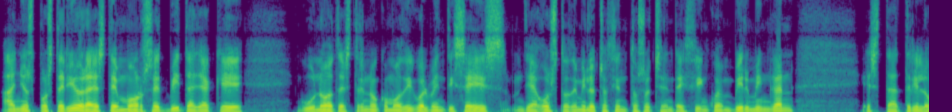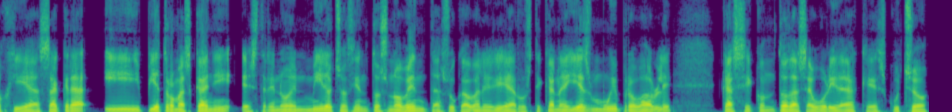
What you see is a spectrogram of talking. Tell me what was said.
años posterior a este Morset Vita, ya que Gounod estrenó, como digo, el 26 de agosto de 1885 en Birmingham esta trilogía sacra y Pietro Mascagni estrenó en 1890 su Caballería Rusticana y es muy probable, casi con toda seguridad, que escuchó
